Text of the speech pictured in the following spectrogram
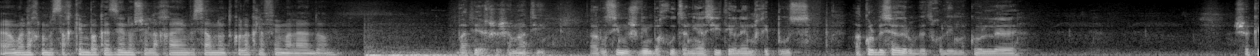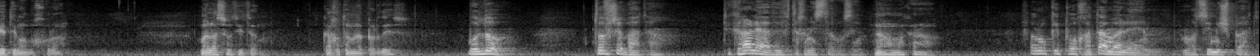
היום אנחנו משחקים בקזינו של החיים ושמנו את כל הקלפים על האדום. באתי איך ששמעתי. הרוסים יושבים בחוץ, אני עשיתי עליהם חיפוש. הכל בסדר בבית חולים, הכל uh, שקט עם הבחורה. מה לעשות איתם? קח אותם לפרדס? בולדוג, טוב שבאת. תקרא לאביב, תכניס את הרוסים. לא, מה קרה? פרוקי פה חתם עליהם, הם רוצים משפט.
